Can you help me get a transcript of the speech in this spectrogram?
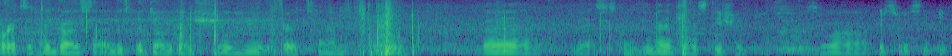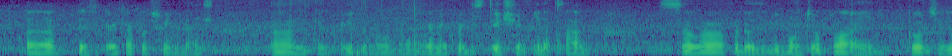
Alright, so hi guys, uh, in this video I'm going to show you Airtime Pro. Uh, yes, it's going to be managing my station. So uh, it's really, it, uh, this Airtime Pro is really nice. Uh, you can create your own uh, internet radio station in a cloud. So uh, for those of you who want to apply, go to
